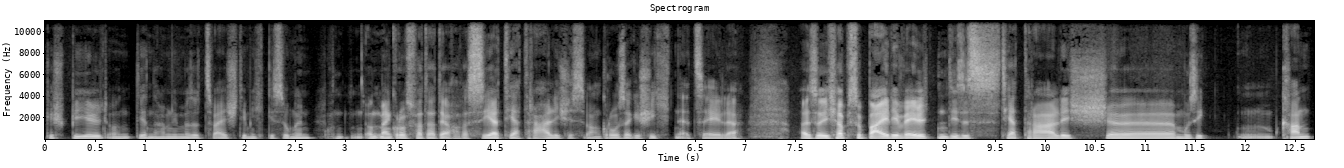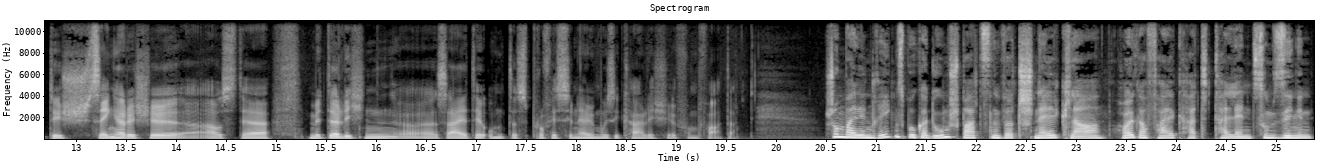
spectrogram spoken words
gespielt und dann haben die immer so zweistimmig gesungen. Und, und mein Großvater hatte auch was sehr Theatralisches, war ein großer Geschichtenerzähler. Also ich habe so beide Welten, dieses theatralisch äh, kantisch-sängerische aus der mütterlichen äh, Seite und das professionell-musikalische vom Vater. Schon bei den Regensburger Domspatzen wird schnell klar, Holger Falk hat Talent zum Singen.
